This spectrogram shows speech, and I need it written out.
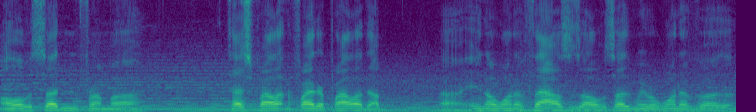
All of a sudden, from a test pilot and fighter pilot, uh, you know, one of thousands, all of a sudden we were one of a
